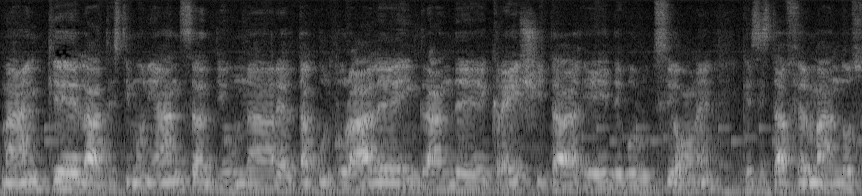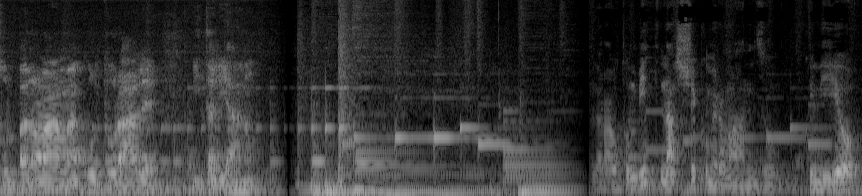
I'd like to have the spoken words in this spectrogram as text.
ma anche la testimonianza di una realtà culturale in grande crescita ed evoluzione che si sta affermando sul panorama culturale italiano. Autumn Beat nasce come romanzo, quindi io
